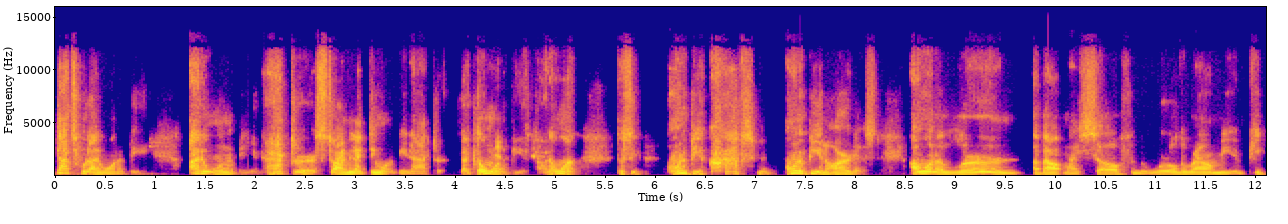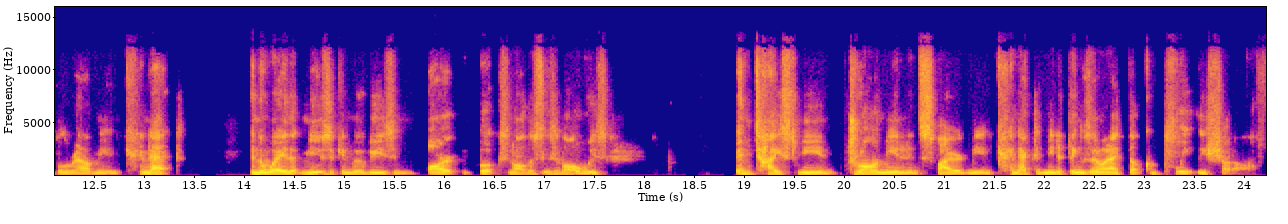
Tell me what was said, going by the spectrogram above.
that's what I want to be. I don't want to be an actor or a star. I mean, I do want to be an actor. I don't want yeah. to be a star. I don't want those things. I want to be a craftsman. I want to be an artist. I want to learn about myself and the world around me and people around me and connect in the way that music and movies and art and books and all those things have always enticed me and drawn me in and inspired me and connected me to things that I felt completely shut off.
